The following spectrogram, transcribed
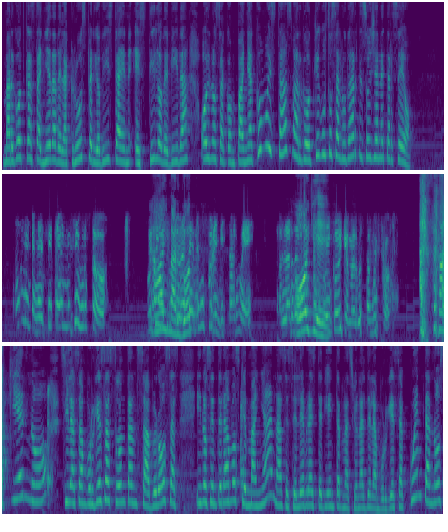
Margot Castañeda de la Cruz, periodista en Estilo de Vida, hoy nos acompaña. ¿Cómo estás, Margot? Qué gusto saludarte. Soy Janet Arceo. Hola, Janet, ¿qué tal? Mucho gusto. Mucho Ay, gusto Margot. Gracias por invitarme a hablar de Oye. algo tan rico y que me gusta mucho. ¿A quién no? Si las hamburguesas son tan sabrosas. Y nos enteramos que mañana se celebra este Día Internacional de la Hamburguesa. Cuéntanos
